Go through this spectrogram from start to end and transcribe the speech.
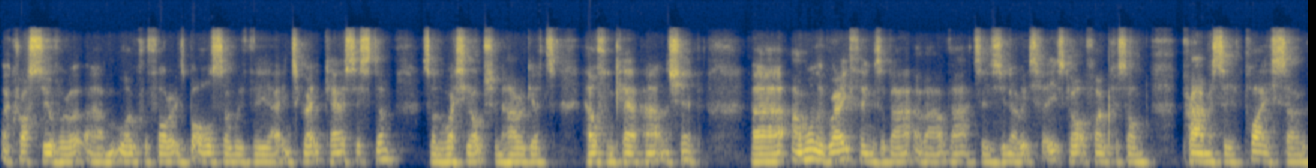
across the other um, local authorities, but also with the uh, integrated care system, so the West Yorkshire and Harrogate Health and Care Partnership. Uh, and one of the great things about about that is, you know, it's it's got a focus on primacy of place, so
